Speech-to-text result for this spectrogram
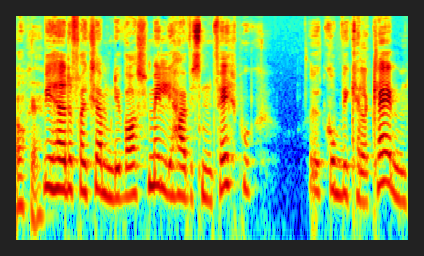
Okay. Vi havde det for eksempel i vores familie, har vi sådan en Facebook-gruppe, vi kalder klanen,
